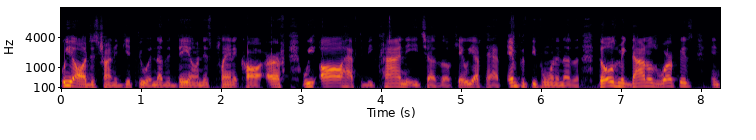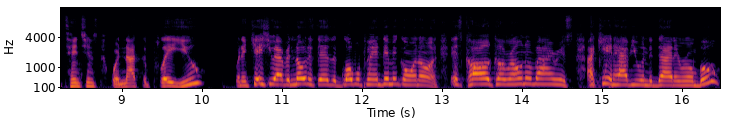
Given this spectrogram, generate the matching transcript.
We all just trying to get through another day on this planet called Earth. We all have to be kind to each other, okay? We have to have empathy for one another. Those McDonald's workers' intentions were not to play you. But in case you haven't noticed, there's a global pandemic going on. It's called coronavirus. I can't have you in the dining room, boo.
